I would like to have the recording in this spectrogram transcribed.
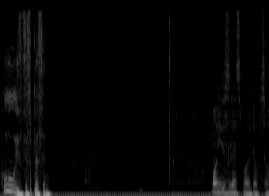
who is this person? One useless boy doctor.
